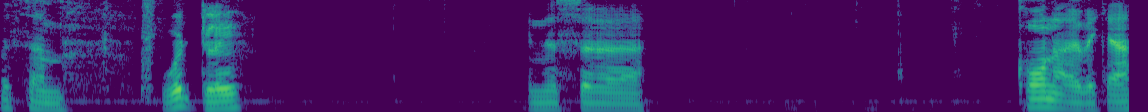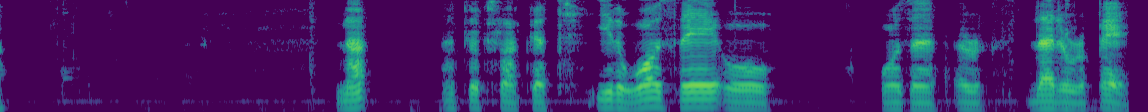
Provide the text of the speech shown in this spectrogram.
With some wood glue. In this uh, corner over here no, it looks like that either was there or was a, a ladder repair.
